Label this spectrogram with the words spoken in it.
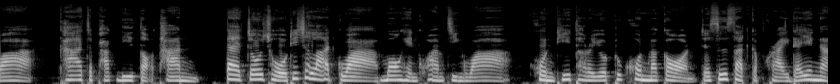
ว่าข้าจะพักดีต่อท่าน แต่โจโฉที่ฉลาดกว่ามองเห็นความจริงว่า คนที่ทรยศทุกคนมาก่อน จะซื่อสัตย์กับใครได้ยังไง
